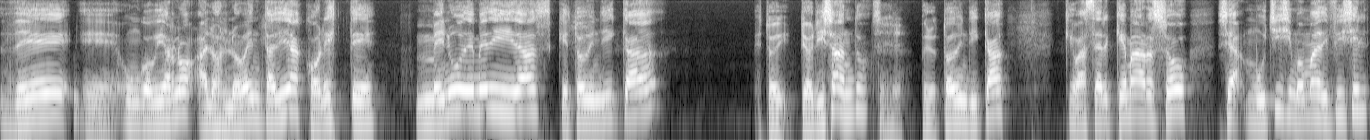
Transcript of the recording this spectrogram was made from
de eh, un gobierno a los 90 días con este menú de medidas que todo indica, estoy teorizando, Sí. pero todo indica que va a hacer que marzo sea muchísimo más difícil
